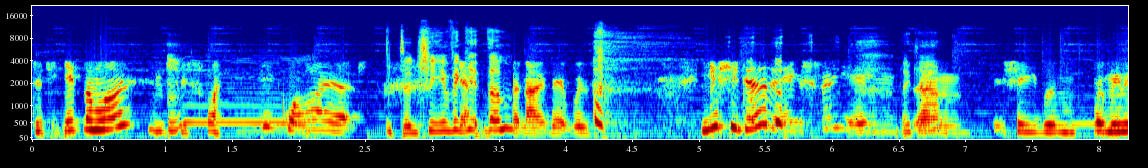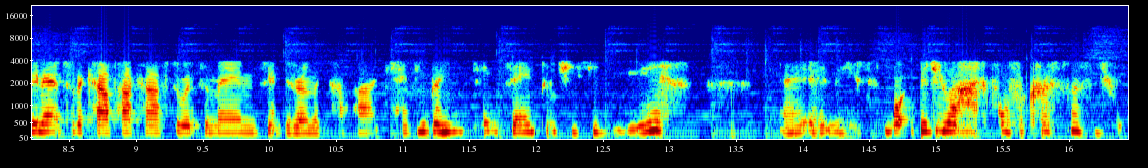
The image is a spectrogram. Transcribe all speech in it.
did you get them, Lou? And she's like, be quiet. Did she ever Yeah, get them? But no, that was. Yes, she did actually. And Okay. um, she when, when we went out to the car park afterwards, a man said to her in the car park, "Have you been seeing Santa?" And she said, "Yes." And, and he said, "What did you ask for for Christmas?" And she went,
